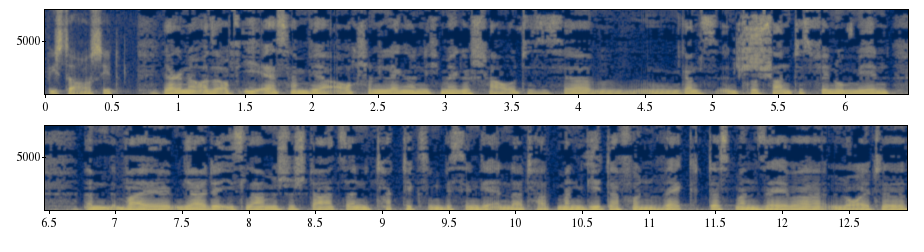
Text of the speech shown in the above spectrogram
wie es da aussieht? Ja, genau. Also auf IS haben wir auch schon länger nicht mehr geschaut. Das ist ja ein ganz interessantes Phänomen, ähm, weil ja der Islamische Staat seine Taktik so ein bisschen bisschen geändert hat. Man geht davon weg, dass man selber Leute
